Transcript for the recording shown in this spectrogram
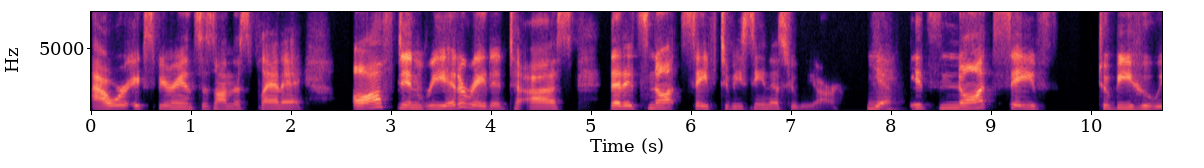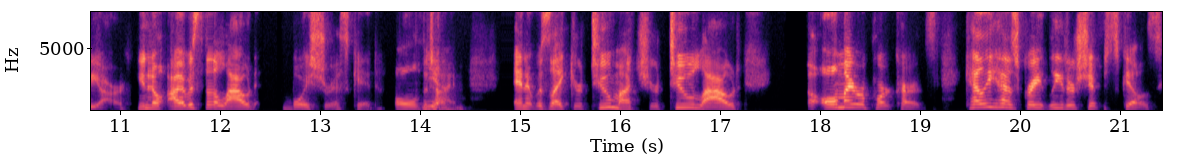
our experiences on this planet often reiterated to us that it's not safe to be seen as who we are. Yeah. It's not safe to be who we are. You know, I was the loud, boisterous kid all the yeah. time. And it was like, you're too much, you're too loud. All my report cards. Kelly has great leadership skills.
